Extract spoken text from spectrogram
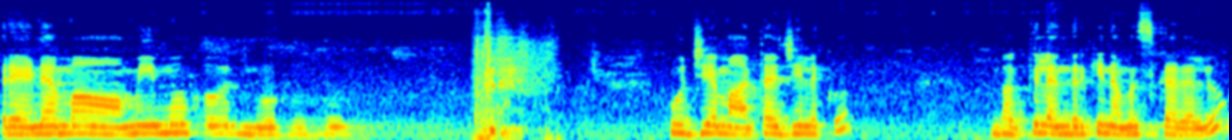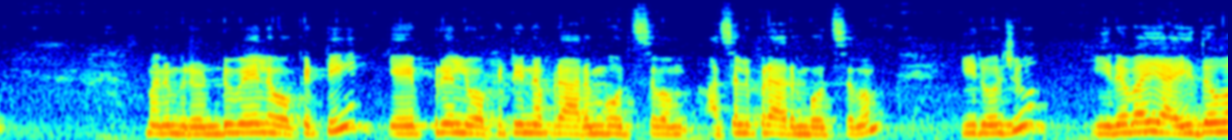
ప్రణమామి ముహుర్ముహు పూజ్య మాతాజీలకు భక్తులందరికీ నమస్కారాలు మనం రెండు వేల ఒకటి ఏప్రిల్ ఒకటిన ప్రారంభోత్సవం అసలు ప్రారంభోత్సవం ఈరోజు ఇరవై ఐదవ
